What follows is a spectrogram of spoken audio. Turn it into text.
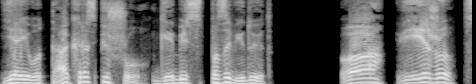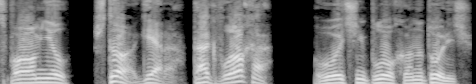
Я его так распишу, Геббельс позавидует. «О, вижу, вспомнил. Что, Гера, так плохо?» «Очень плохо, Анатолич.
